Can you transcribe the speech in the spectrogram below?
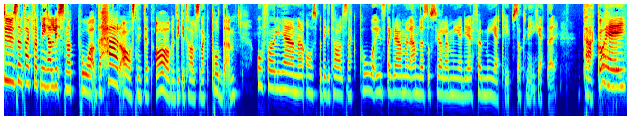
Tusen tack för att ni har lyssnat på det här avsnittet av Digitalsnackpodden. Och följ gärna oss på Digitalsnack på Instagram eller andra sociala medier för mer tips och nyheter. Tack och hej!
